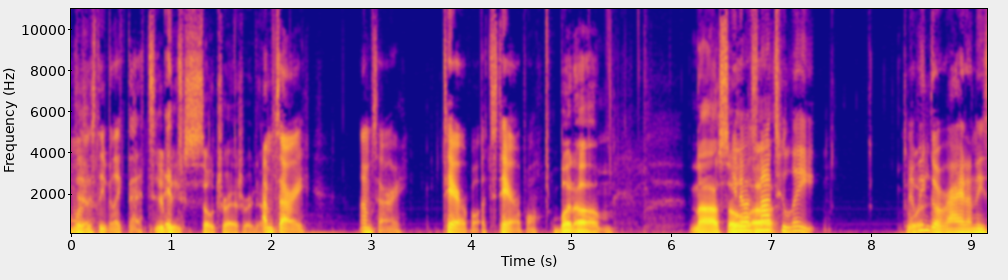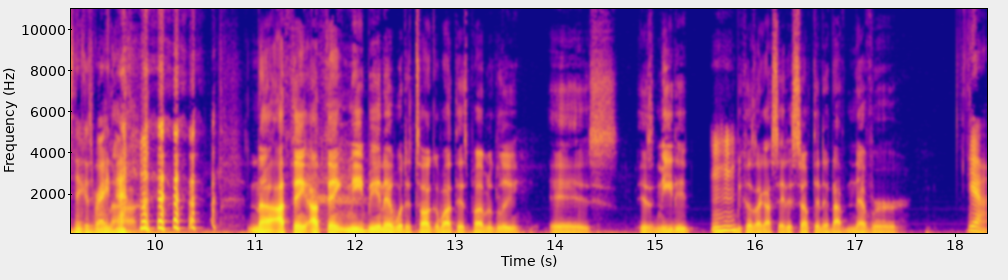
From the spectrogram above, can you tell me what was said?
We'll Yeah. just leave it like that. It's, being it's- so trash right now. I'm sorry. I'm sorry. Terrible. It's terrible. but um, nah. So you know, it's uh, not too late. to we what? can go riot on these niggas right now. Nah, I think I think me being able to talk about this publicly is is needed hmm because, like I said, it's something that I've never Yeah.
